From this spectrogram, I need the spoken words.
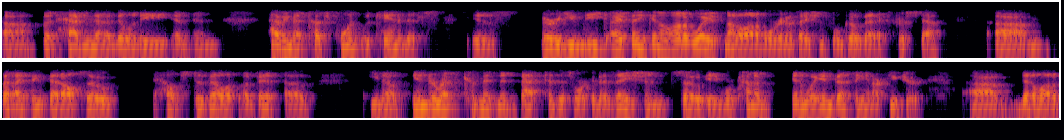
Uh, but having that ability and, and having that touch point with candidates is very unique, I think, in a lot of ways. Not a lot of organizations will go that extra step. Um, but I think that also helps develop a bit of, you know, indirect commitment back to this organization. So it, we're kind of, in a way, investing in our future um, that a lot of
